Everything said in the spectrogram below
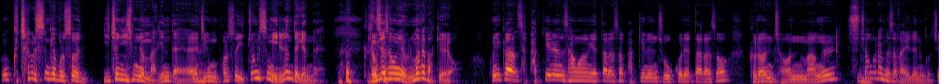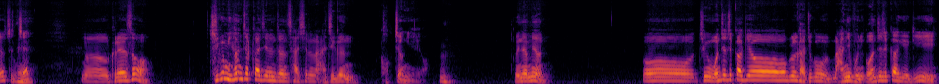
어, 그 책을 쓴 게 벌써 2020년 말인데 지금 벌써 이- 좀 있으면 1년 되겠네. 경제 상황이 얼마나 바뀌어요. 그러니까 사- 바뀌는 상황에 따라서 바뀌는 조건에 따라서 그런 전망을 수정을 하면서 가야 되는 거죠. 첫째. 어, 그래서 지금 현재까지는 전 사실은 아직은 걱정이에요. 음. 왜냐하면 어, 지금 원자재 가격을 가지고 많이 보니까 원자재 가격이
